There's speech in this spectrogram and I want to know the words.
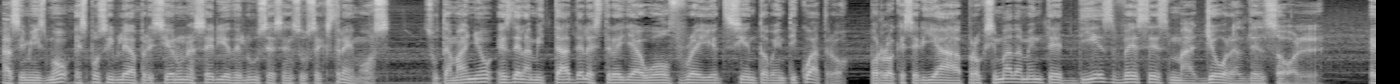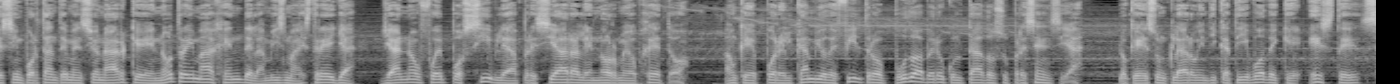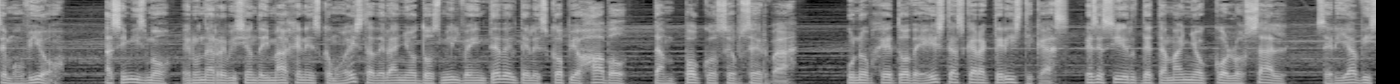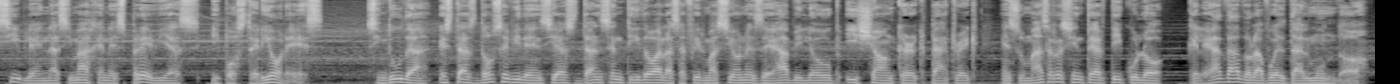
Asimismo, es posible apreciar una serie de luces en sus extremos. Su tamaño es de la mitad de la estrella Wolf-Rayet 124, por lo que sería aproximadamente 10 veces mayor al del Sol. Es importante mencionar que en otra imagen de la misma estrella ya no fue posible apreciar al enorme objeto, aunque por el cambio de filtro pudo haber ocultado su presencia, lo que es un claro indicativo de que éste se movió. Asimismo, en una revisión de imágenes como esta del año 2020 del telescopio Hubble, tampoco se observa. Un objeto de estas características, es decir, de tamaño colosal, sería visible en las imágenes previas y posteriores. Sin duda, estas dos evidencias dan sentido a las afirmaciones de Avi Loeb y Sean Kirkpatrick en su más reciente artículo que le ha dado la vuelta al mundo.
